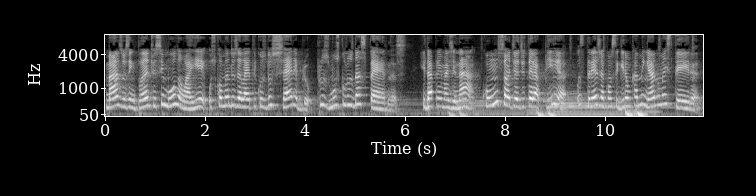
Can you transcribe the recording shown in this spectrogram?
Mas os implantes simulam aí os comandos elétricos do cérebro para os músculos das pernas. E dá para imaginar, com um só dia de terapia, os três já conseguiram caminhar numa esteira.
